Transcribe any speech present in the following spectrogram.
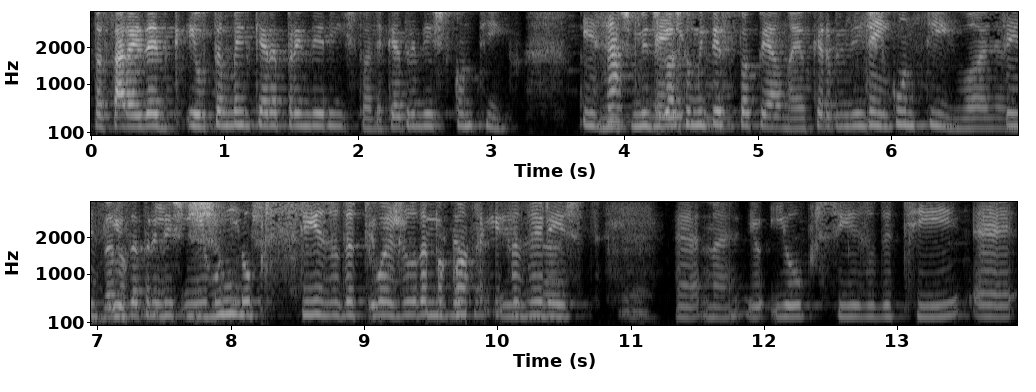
passar a ideia de que eu também quero aprender isto, olha, quero aprender isto contigo. Exato. Os miúdos é gostam muito desse papel, não é? Eu quero aprender sim. isto contigo, olha, sim, vamos eu, aprender isto eu, juntos. Eu preciso da tua ajuda para conseguir fazer isto. É. É, não eu, eu preciso de ti. É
